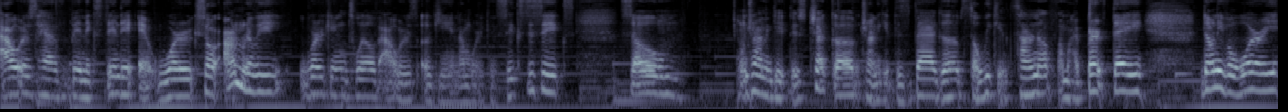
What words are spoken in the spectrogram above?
hours have been extended at work, so I'm really working 12 hours again. I'm working 6 to 6. So I'm trying to get this check up, trying to get this bag up so we can turn up for my birthday. Don't even worry.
